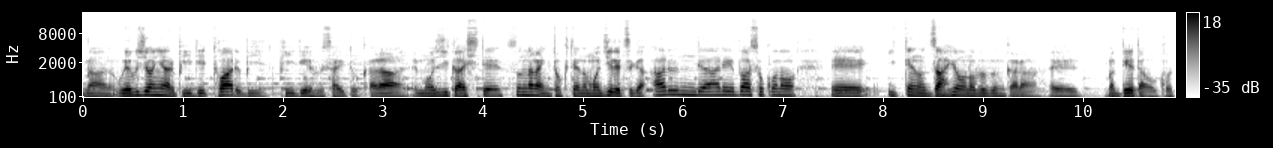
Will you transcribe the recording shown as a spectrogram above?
まあ、ウェブ上にある PD とある PDF サイトから文字化してその中に特定の文字列があるんであればそこの、えー、一定の座標の部分から、えーまあ、データをこ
